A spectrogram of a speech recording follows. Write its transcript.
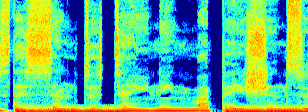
Is this entertaining? My patience.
